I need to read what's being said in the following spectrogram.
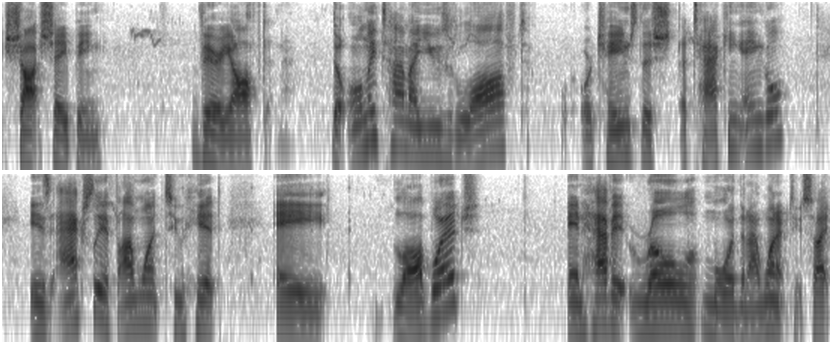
shot shaping very often. The only time I use loft or change the attacking angle is actually if I want to hit a lob wedge and have it roll more than I want it to. So I,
